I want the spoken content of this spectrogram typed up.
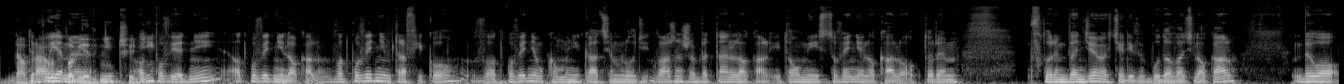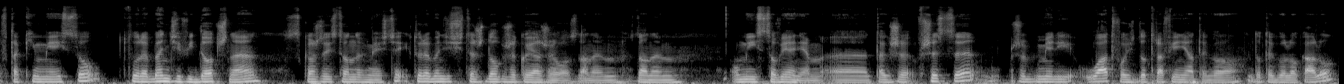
Dobra, typujemy odpowiedni, czyli? Odpowiedni, odpowiedni lokal. W odpowiednim trafiku, w odpowiednią komunikacją ludzi. Ważne, żeby ten lokal i to umiejscowienie lokalu, o którym, w którym będziemy chcieli wybudować lokal, było w takim miejscu, które będzie widoczne z każdej strony w mieście i które będzie się też dobrze kojarzyło z danym, z danym umiejscowieniem. E, także wszyscy, żeby mieli łatwość do trafienia tego, do tego lokalu,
